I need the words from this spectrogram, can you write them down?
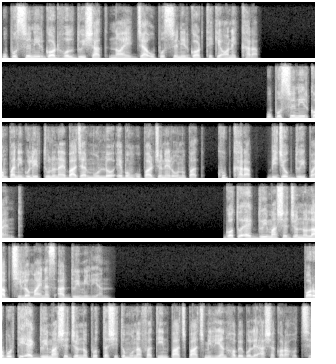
উপশ্রেণীর গড় হল দুই সাত নয়, যা উপশ্রেণীর গড় থেকে অনেক খারাপ। উপশ্রেণীর কোম্পানিগুলির তুলনায় বাজার মূল্য এবং উপার্জনের অনুপাত খুব খারাপ বিযোগ দুই পয়েন্ট। গত এক দুই মাসের জন্য লাভ ছিল মাইনাস আট দুই মিলিয়ন। পরবর্তী এক দুই মাসের জন্য প্রত্যাশিত মুনাফা তিন পাঁচ পাঁচ মিলিয়ন হবে বলে আশা করা হচ্ছে।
